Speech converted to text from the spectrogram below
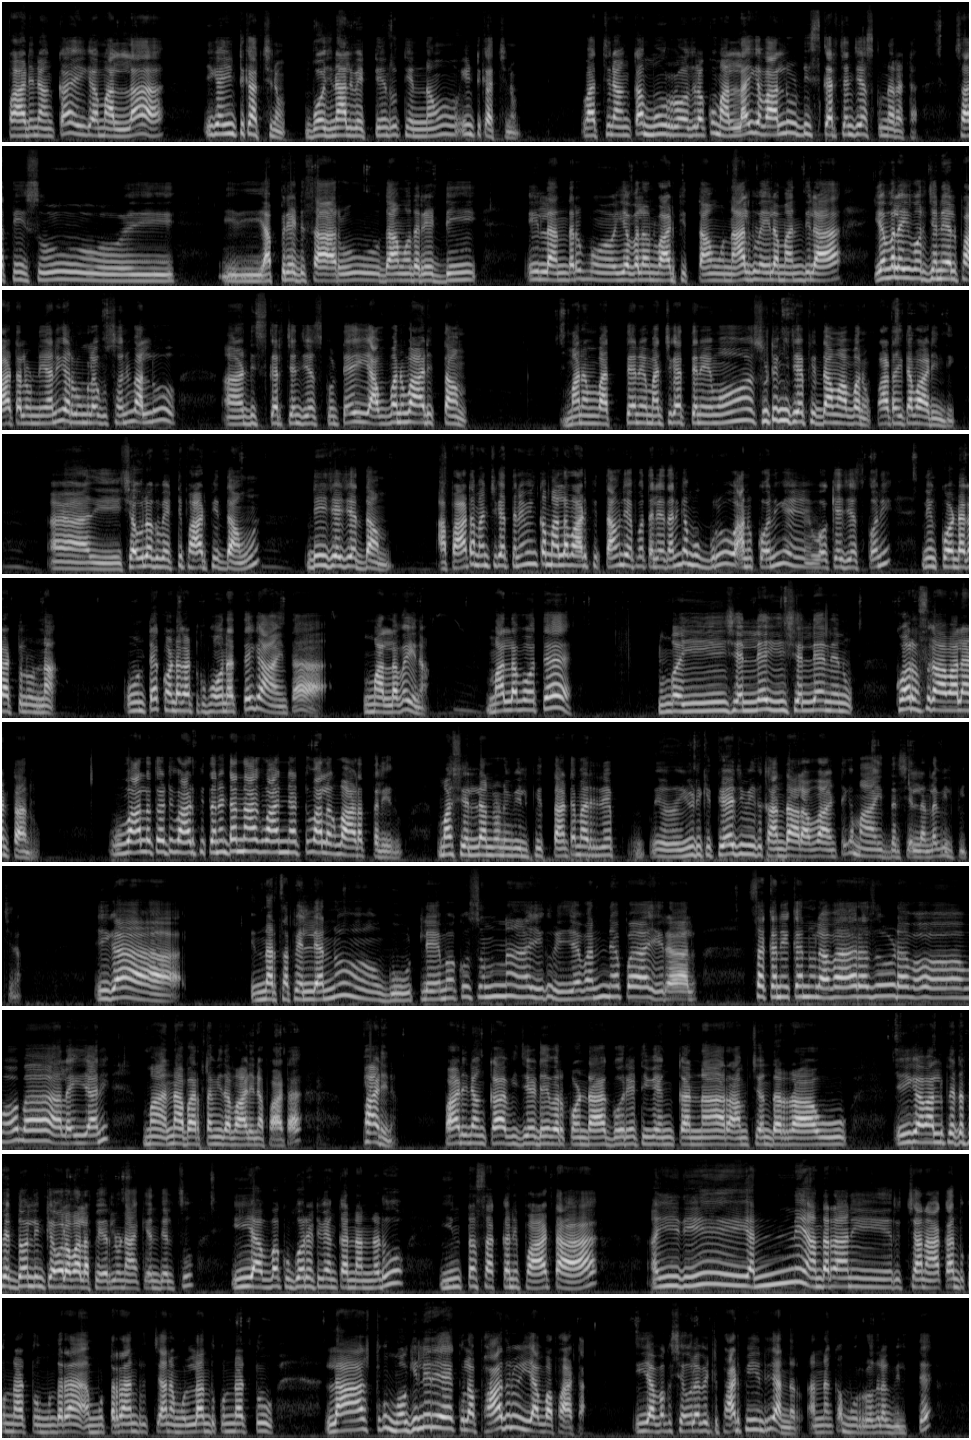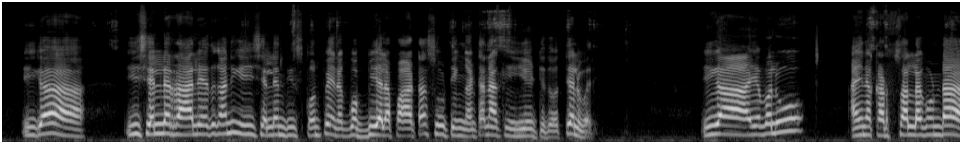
పాడినాక ఇక మళ్ళా ఇక ఇంటికి వచ్చినాం. భోజనాలు పెట్టిండ్రు తిన్నాం ఇంటికి వచ్చినాం. వచ్చినాక మూడు రోజులకు మళ్ళీ ఇక వాళ్ళు డిస్కషన్ చేసుకున్నారట. సతీషు ఈ- ఇది అప్పిరెడ్డి సారు దామోదర్ రెడ్డి వీళ్ళందరూ ఎవలను వాడిపిస్తాము? నాలుగు వేల మందిలా ఎవల ఒరిజినల్ పాటలు ఉన్నాయని ఇక రూమ్లో కూర్చొని వాళ్ళు డిస్కర్షన్ చేసుకుంటే ఈ అవ్వను వాడిస్తాం. మనం వస్తేనే మంచిగా వస్తేనేమో షూటింగ్ చేపిద్దాం అవ్వను పాట అయితే వాడింది. అది చెవులోకి పెట్టి పాడిపిద్దాము డీజే చేద్దాం. ఆ పాట మంచిగా వస్తేనేమో ఇంకా మళ్ళీ వాడిపిస్తాం లేకపోతే లేదని ముగ్గురు అనుకొని ఓకే చేసుకొని నేను కొండగట్టులు ఉన్నా. ఉంటే కొండగట్టుకు పోనత్తే ఇక ఆయన మళ్ళా పోయినా. మళ్ళా పోతే ఇంకో ఈ చెల్లె ఈ చెల్లె నేను కోరస్ కావాలంటాను వాళ్ళతోటి వాడిపిస్తానంటే నాకు వాడినట్టు వాళ్ళకి వాడత్తలేదు. మా చెల్లెళ్ళను పిలిపిస్తా అంటే మరి రేపు వీడికి తేజ్ మీదకి అందాలవ్వా అంటే మా ఇద్దరు చెల్లెళ్ళ పిలిపించిన. ఇక నర్స పెళ్ళను గూట్లేమో కుసున్నాయి గురియవన్య పాయిరాలు. సకని కన్నుల వార చూడవో ఓ బాలయ్య అని మా నా భర్త మీద వాడిన పాట పాడిన. పాడినాక విజయ్ దేవరకొండ గోరెటి వెంకన్న రామచంద్రరావు ఇక వాళ్ళు పెద్ద పెద్దోళ్ళు ఇంకెవరో వాళ్ళ పేర్లు నాకేం తెలుసు. ఈ అవ్వకు గొరటి వెంకన్న అన్నాడు. ఇంత చక్కని పాట. ఇది అన్నీ అందరాని రుచాన ఆకందుకున్నట్టు ముందర ముట్టరాని రుచాన ముళ్ళందుకున్నట్టు. లాస్ట్కు మొగిలి రేకుల పాదులు ఈ అవ్వ పాట. ఈ అవ్వకు చెవుల పెట్టి పాడిపోయిండ్రి అన్నారు. అన్నాక మూడు రోజులకు పిలిస్తే ఇక ఈ చెల్లె రాలేదు కానీ ఈ చెల్లెని తీసుకొని పోయిన గొబ్బియల పాట షూటింగ్ అంటే నాకు ఏంటిదో తెలియదు. ఇక ఎవరు ఆయన కడుపు చల్లకుండా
